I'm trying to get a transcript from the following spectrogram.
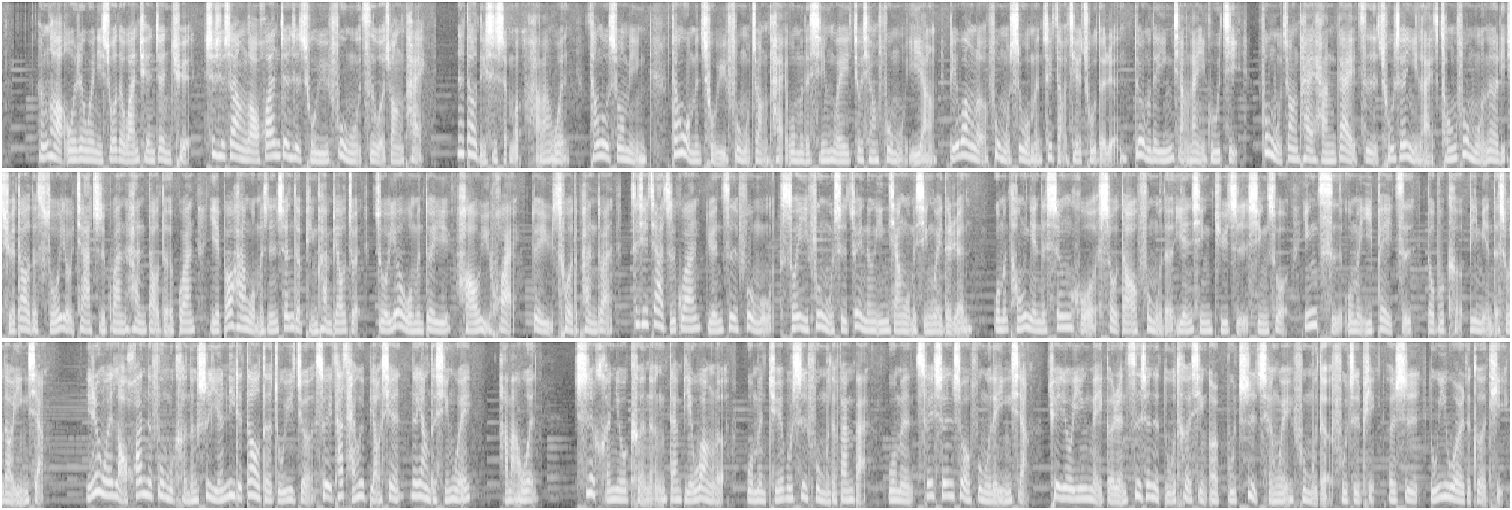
很好，我认为你说的完全正确。事实上，老欢正是处于父母自我状态。那到底是什么？”蛤蟆问。苍鹭说明：当我们处于父母状态，我们的行为就像父母一样。别忘了，父母是我们最早接触的人，对我们的影响难以估计。父母状态涵盖自出生以来从父母那里学到的所有价值观和道德观，也包含我们人生的评判标准，左右我们对于好与坏、对与错的判断。这些价值观源自父母，所以父母是最能影响我们行为的人。我们童年的生活受到父母的言行举止、行错，因此我们一辈子都不可避免地受到影响。你认为老欢的父母可能是严厉的道德主义者，所以他才会表现那样的行为？蛤蟆问：“是很有可能，但别忘了，我们绝不是父母的翻版。我们虽深受父母的影响，却又因每个人自身的独特性而不致成为父母的复制品，而是独一无二的个体。”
